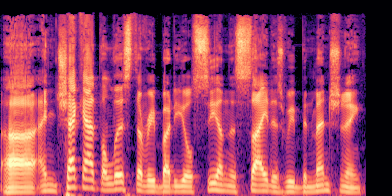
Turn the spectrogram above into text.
Uh, and check out the list, everybody. You'll see on the site, as we've been mentioning,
